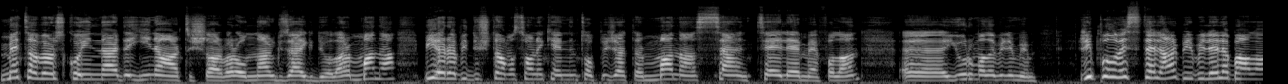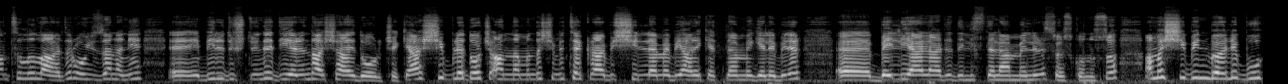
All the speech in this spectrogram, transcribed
Metaverse coinlerde yine artışlar var. Onlar güzel gidiyorlar. Mana bir ara bir düştü ama sonra kendini toplayacaklar. Mana, Sen, TLM falan. Ee, yorum alabilir miyim? Ripple ve Stellar birbirleriyle bağlantılılardır. O yüzden hani e, biri düştüğünde diğerini de aşağıya doğru çeker. Shible Doge anlamında şimdi tekrar bir şilleme, bir hareketlenme gelebilir. E, belli yerlerde de listelenmeleri söz konusu. Ama Shib'in böyle bu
